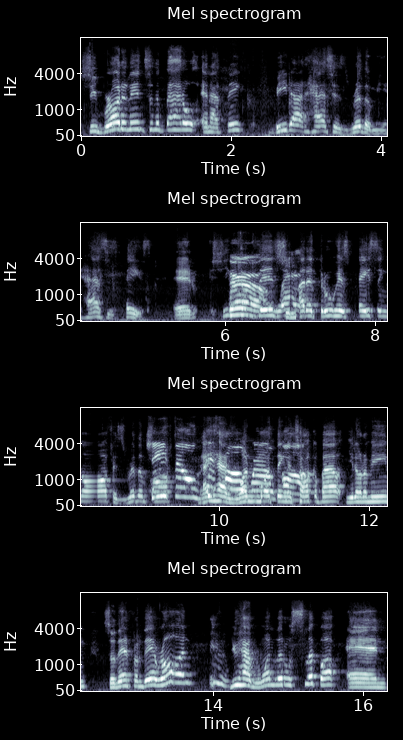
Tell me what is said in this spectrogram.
she brought it into the battle. And I think B Dot has his rhythm, he has his pace, and she Girl, comes in. She might have threw his pacing off, his rhythm She off. threw Now you his had one more thing off. to talk about. You know what I mean? So then from there on, you have one little slip up, and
